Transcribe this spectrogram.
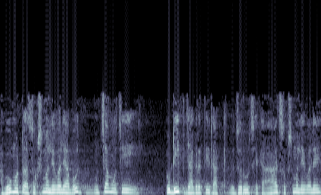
આ બહુ મોટું, આ સૂક્ષ્મ લેવલે આ બહુ ઊંચામાં ઊંચી બહુ ડીપ જાગૃતિ રાખવી જરૂર છે કે આ સૂક્ષ્મ લેવલે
